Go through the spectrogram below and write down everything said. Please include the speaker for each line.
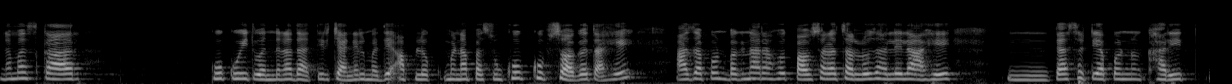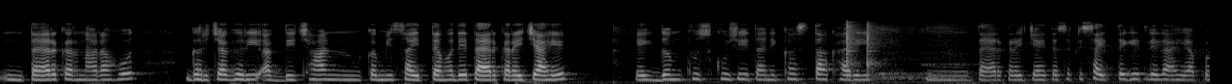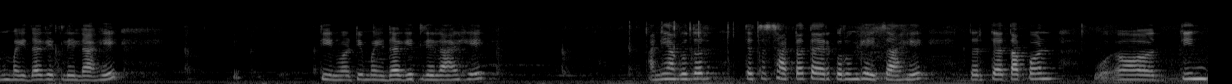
Speaker 1: नमस्कार. Cook with वंदना दातीर चॅनेलमध्ये आपलं मनापासून खूप खूप स्वागत आहे. आज आपण बघणार आहोत पावसाळा चालू झालेला आहे. त्यासाठी आपण खारी तयार करणार आहोत. घरच्या घरी अगदी छान कमी साहित्यामध्ये तयार करायची आहे. एकदम खुसखुशीत आणि खस्ता खारी तयार करायची आहे. त्यासाठी साहित्य घेतलेलं आहे. आपण मैदा घेतलेला आहे. तीन वाटी मैदा घेतलेला आहे. आणि अगोदर त्याचा साठा तयार करून घ्यायचा आहे. तर त्यात आपण तीन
